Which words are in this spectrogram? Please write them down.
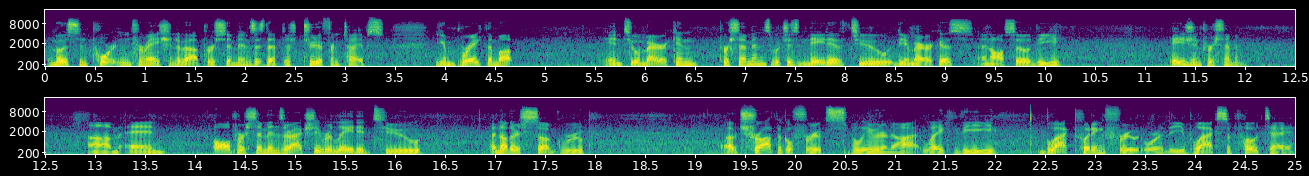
the most important information about persimmons is that there's two different types. You can break them up into American persimmons, which is native to the Americas, and also the Asian persimmon. Um, and all persimmons are actually related to another subgroup of tropical fruits, believe it or not, like the black pudding fruit or the black sapote.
